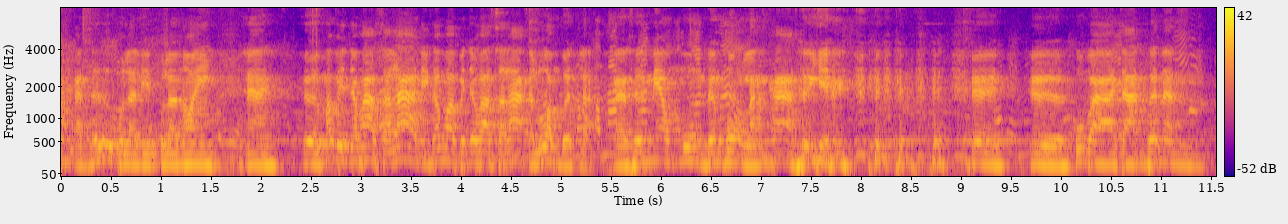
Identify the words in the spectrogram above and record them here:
ทั้งกันเด้อพุละลินพุละน้อยนะเออมาเป็นเจ้าภาพศาลานี่เขามาเป็นเจ้าภาพศาลาก็ร่วมเบิดล่ะเออเทิงแนวมุ่งเทิงพงหลังคาเทิงอหย่างเออเออครูบาอาจารย์เพื่อนนั่นเ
